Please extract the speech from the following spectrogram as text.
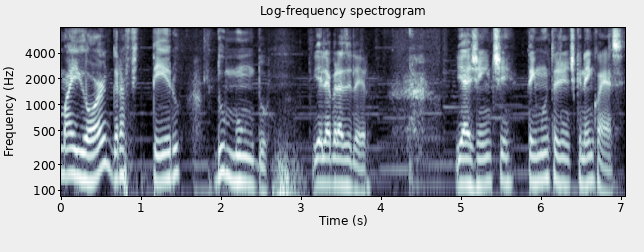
maior grafiteiro do mundo. E ele é brasileiro. E a gente, tem muita gente que nem conhece.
